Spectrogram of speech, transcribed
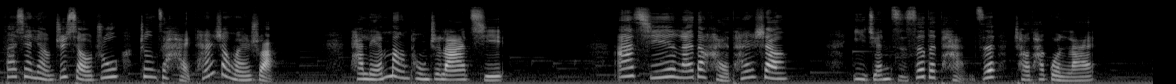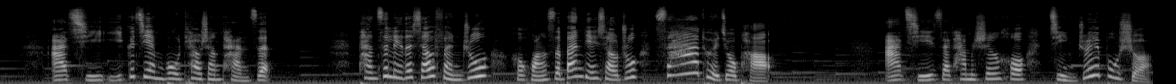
发现两只小猪正在海滩上玩耍，他连忙通知了阿奇。阿奇来到海滩上，一卷紫色的毯子朝他滚来。阿奇一个箭步跳上毯子，毯子里的小粉猪和黄色斑点小猪撒腿就跑。阿奇在他们身后紧追不舍。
